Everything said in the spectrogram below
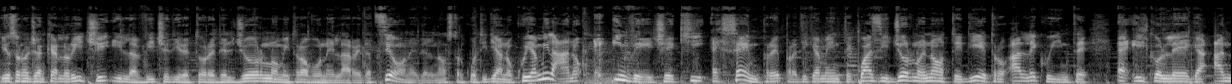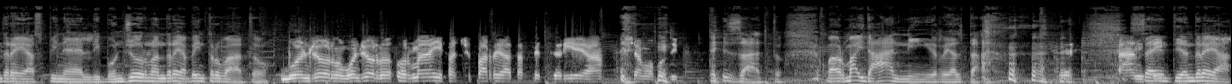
Io sono Giancarlo Ricci, il vice direttore del giorno, mi trovo nella redazione del nostro quotidiano qui a Milano e invece chi è sempre, praticamente quasi giorno e notte dietro alle quinte è il collega Andrea Spinelli. Buongiorno Andrea, ben trovato. Buongiorno, buongiorno, ormai faccio parte della tappezzeria, diciamo così. esatto, ma ormai da anni in realtà. Eh, Senti Andrea,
